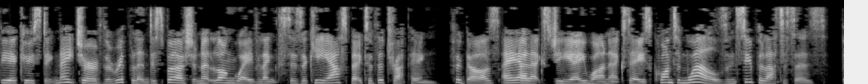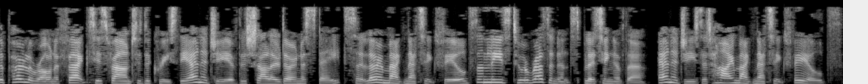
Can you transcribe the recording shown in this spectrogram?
The acoustic nature of the ripple and dispersion at long wavelengths is a key aspect of the trapping. For GaAs, ALXGA1XAs quantum wells and superlattices, the polaron effect is found to decrease the energy of the shallow donor states at low magnetic fields and leads to a resonant splitting of the energies at high magnetic fields.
